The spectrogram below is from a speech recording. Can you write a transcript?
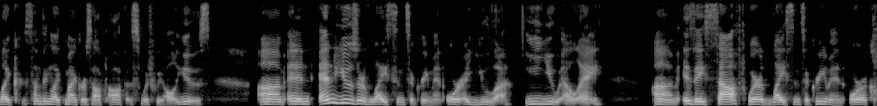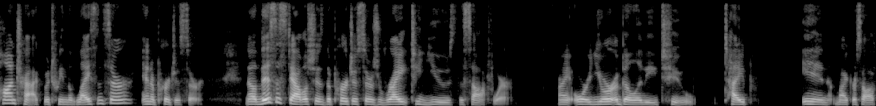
like something like Microsoft Office, which we all use, um, an end user license agreement, or a EULA, E U L A, um, is a software license agreement or a contract between the licensor and a purchaser. Now, this establishes the purchaser's right to use the software, right, or your ability to type in Microsoft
